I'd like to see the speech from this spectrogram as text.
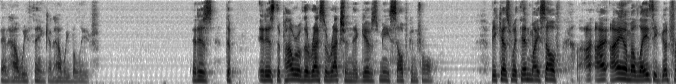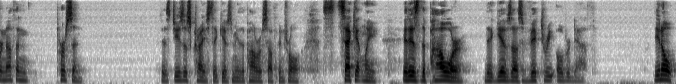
and how we think and how we believe. It is the, it is the power of the resurrection that gives me self control. Because within myself, I, I, I am a lazy, good for nothing person. It is Jesus Christ that gives me the power of self control. Secondly, it is the power that gives us victory over death. You know,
